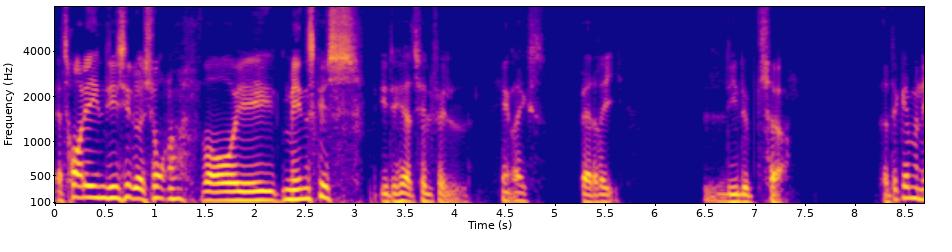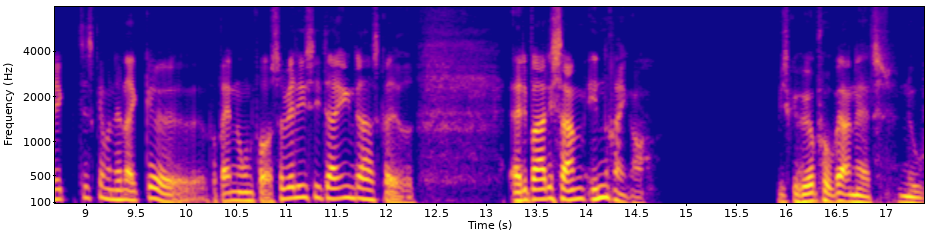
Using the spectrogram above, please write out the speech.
Jeg tror, det er en af de situationer, hvor et menneskes, i det her tilfælde Henriks batteri, lige løb tør. Og det, kan man ikke, det skal man heller ikke øh, forbande nogen for. Så vil jeg lige sige, at der er en, der har skrevet, er det bare de samme indringer, vi skal høre på hver nat nu,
